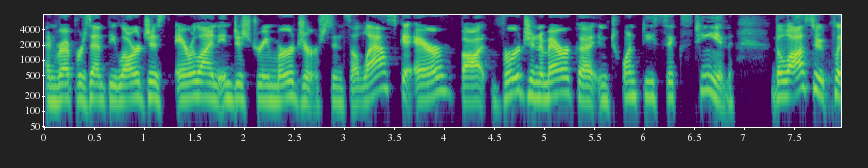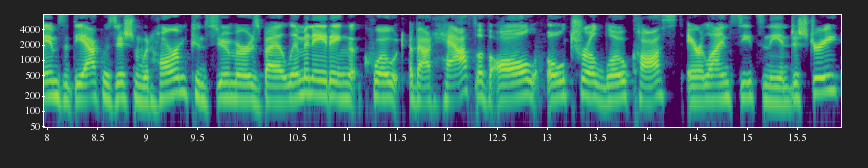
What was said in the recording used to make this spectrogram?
and represent the largest airline industry merger since Alaska Air bought Virgin America in 2016. The lawsuit claims that the acquisition would harm consumers by eliminating, quote, about half of all ultra low cost airline seats in the industry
